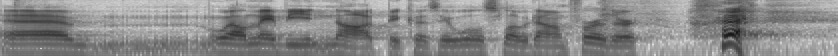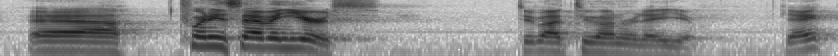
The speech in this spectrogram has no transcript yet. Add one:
um, well, maybe not because it will slow down further, uh, 27 years to about 200 AU. Okay?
